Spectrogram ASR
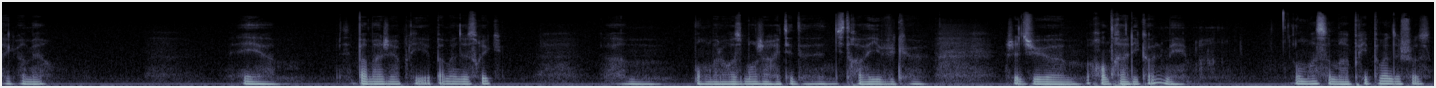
avec ma mère. Et c'est pas mal, j'ai appris pas mal de trucs. bon, malheureusement, j'ai arrêté d'y travailler vu que j'ai dû euh, rentrer à l'école, mais au moins ça m'a appris pas mal de choses.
